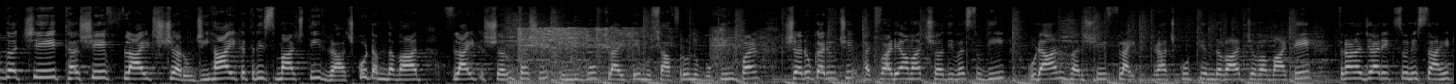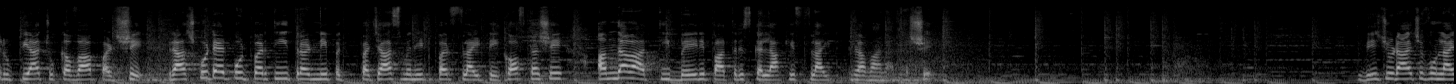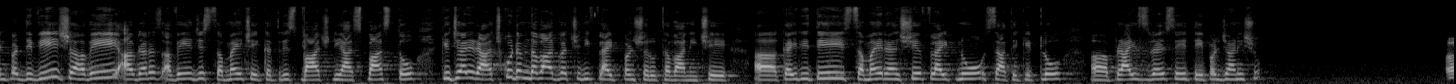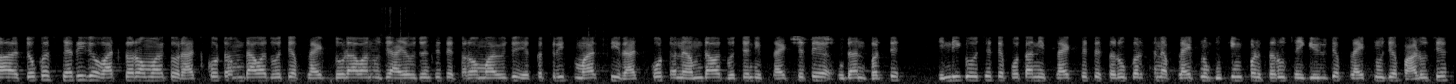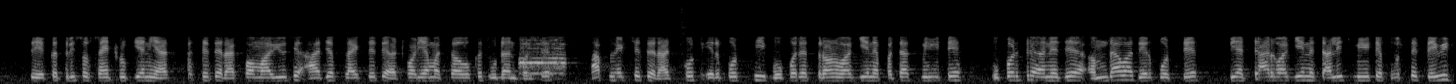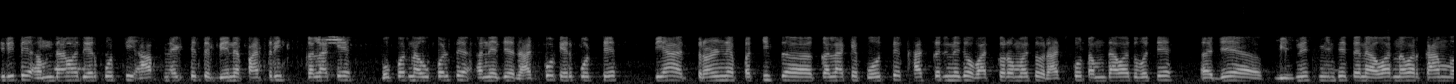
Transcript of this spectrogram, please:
અમદાવાદ વચ્ચે થશે ફ્લાઇટ શરૂ. જી હા, એકત્રીસ માર્ચથી રાજકોટ, અમદાવાદ ફ્લાઇટ શરૂ થશે. ઇન્ડિગો ફ્લાઇટે મુસાફરોનું બુકિંગ પણ શરૂ કર્યું છે. અઠવાડિયામાં છ દિવસ સુધી ઉડાન ભરશે ફ્લાઇટ. રાજકોટથી અમદાવાદ જવા માટે ત્રણ રૂપિયા ચૂકવવા પડશે. રાજકોટ એરપોર્ટ પરથી ત્રણને પચાસ મિનિટ પર ફ્લાઇટ ટેક ઓફ થશે. અમદાવાદથી બે ને પાંત્રીસ કલાકે ફ્લાઇટ રવાના થશે. દિવેશ જોડાયા છે ફોન લાઈન પર. દિવેશ હવે આવનારા હવે જે સમય છે એકત્રીસ માર્ચની આસપાસ તો કે જ્યારે રાજકોટ અમદાવાદ વચ્ચેની ફ્લાઇટ પણ શરૂ થવાની છે. કઈ રીતે સમય રહેશે ફ્લાઇટનો સાથે કેટલો પ્રાઇસ રહેશે તે પણ જાણીશું. ચોક્કસ ત્યાંથી જો વાત કરવામાં આવે તો રાજકોટ અમદાવાદ વચ્ચે ફ્લાઇટ દોડાવવાનું જે આયોજન છે તે કરવામાં આવ્યું છે. એકત્રીસ માર્ચથી રાજકોટ અને અમદાવાદ વચ્ચેની ફ્લાઇટ છે તે ઉડાન ભરશે. ઇન્ડિગો છે તે પોતાની ફ્લાઇટ છે તે શરૂ કરશે અને ફ્લાઇટનું બુકિંગ પણ શરૂ થઈ ગયું છે. ફ્લાઇટનું જે ભાડું છે તે એકત્રીસો સાઠ રૂપિયાની આસપાસ છે તે રાખવામાં આવ્યું છે. આ જે ફ્લાઇટ છે તે અઠવાડિયામાં છ વખત ઉડાન ભરશે. આ ફ્લાઇટ છે તે રાજકોટ એરપોર્ટથી બપોરે ત્રણ વાગ્યે અને પચાસ મિનિટે ઉપડશે અને જે અમદાવાદ એરપોર્ટ છે ત્યાં ચાર વાગ્યે અને ચાલીસ મિનિટે પહોંચશે. તેવી જ રીતે અમદાવાદ એરપોર્ટથી આ ફ્લાઇટ છે તે બે ને પાંત્રીસ કલાકે બપોરના ઉપડશે અને જે રાજકોટ એરપોર્ટ છે ત્યાં ત્રણ ને પચીસ કલાકે પહોંચશે. ખાસ કરીને જો વાત કરવામાં આવે તો રાજકોટ, અમદાવાદ વચ્ચે જે બિઝનેસમેન છે તેને અવારનવાર કામ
